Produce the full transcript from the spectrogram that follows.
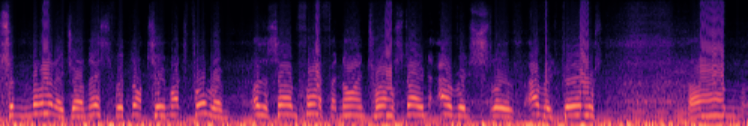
some mileage on this with not too much problem. As I say I'm 5 foot 9 12 stone average average build um,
